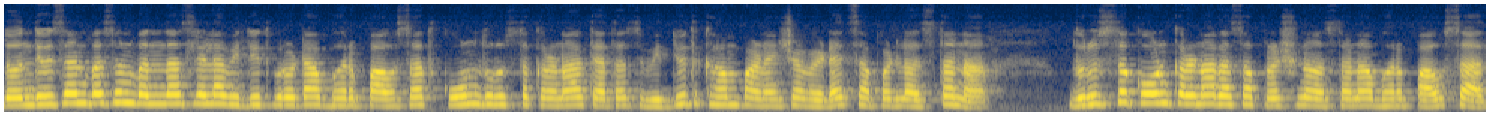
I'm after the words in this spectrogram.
दोन दिवसांपासून बंद असलेला विद्युत पुरवठा भर पावसात कोण दुरुस्त करणार त्यातच विद्युत खांब पाण्याच्या वेड्यात सापडलं असताना दुरुस्त कोण करणार असा प्रश्न असताना भर पावसात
